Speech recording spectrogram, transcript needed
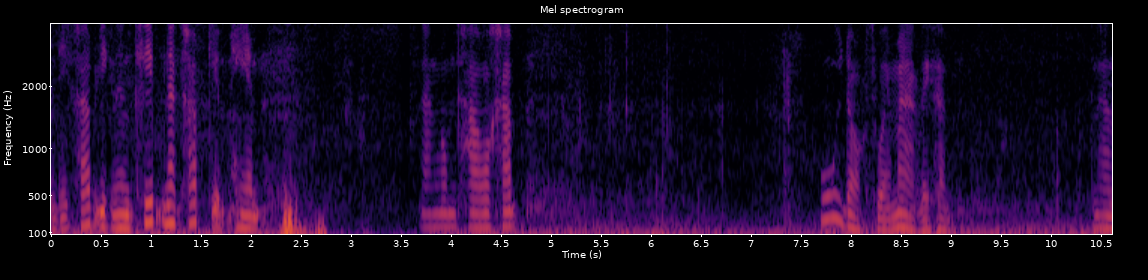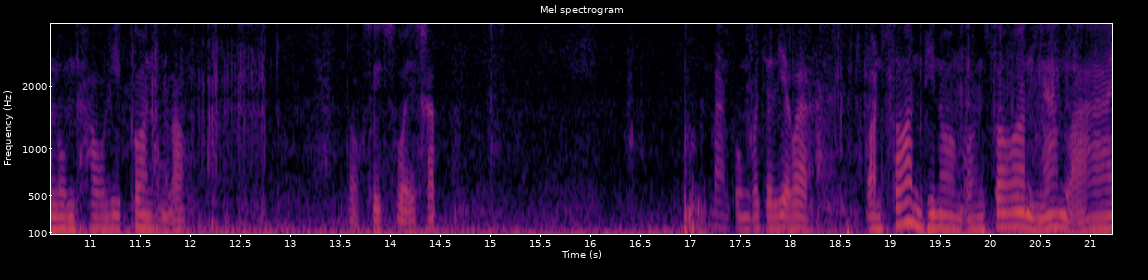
วัสดีครับอีกหนึ่งคลิปนะครับ เก็บเห็ดนางลมเทาครับอุ้ยดอกสวยมากเลยครับ นางลมเทารีดก้อนของเรา ดอกสวยๆครับบ้านผมก็จะเรียกว่าออนซ่อนพี่น้องออนซ่อนงามหลาย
